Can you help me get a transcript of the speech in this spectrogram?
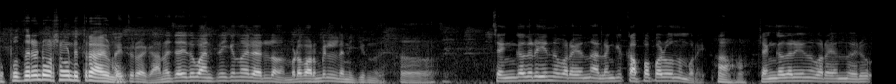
മുപ്പത്തിരണ്ട് വർഷം കൊണ്ട് ഇത്ര ആയുള്ളൂ. ഇത്ര കാരണം വെച്ചാൽ ഇത് വനത്തിൽ നിൽക്കുന്നവരല്ലോ നമ്മുടെ പറമ്പിലല്ല നിൽക്കുന്നത്. ചെങ്കതളി എന്ന് പറയുന്ന അല്ലെങ്കിൽ കപ്പപ്പഴം എന്നും പറയും. ചെങ്കതളി എന്ന് പറയുന്ന ഒരു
